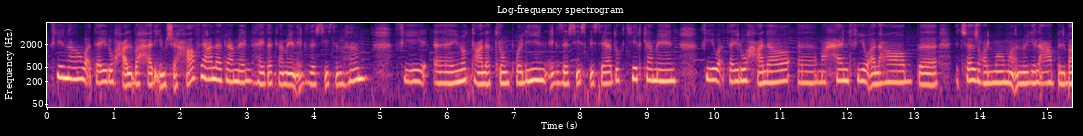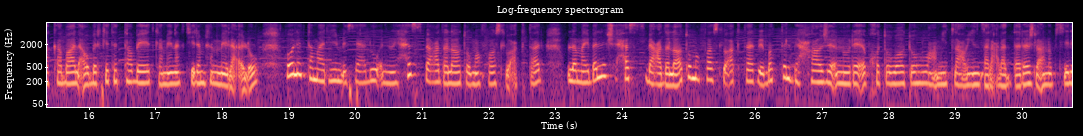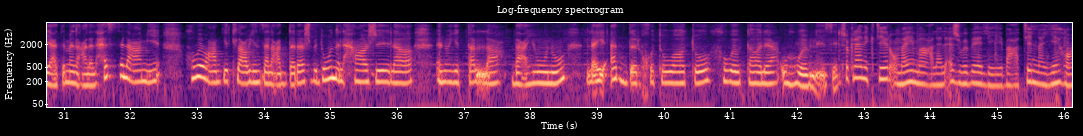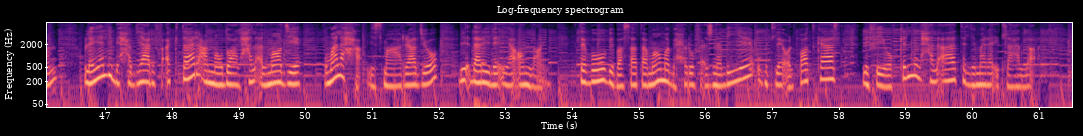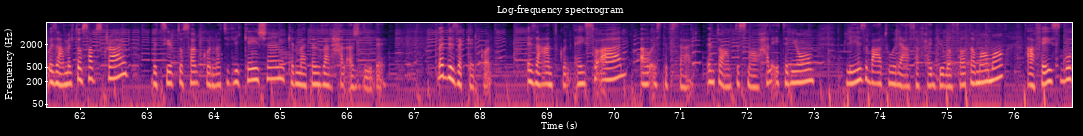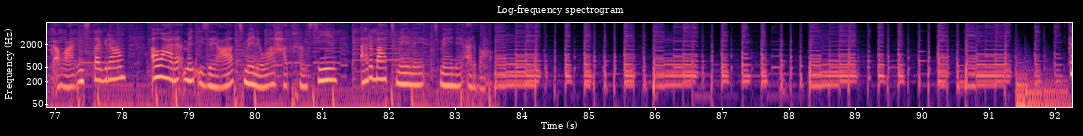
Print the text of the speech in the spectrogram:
فينا وقتها يروح على البحر يمشي حافي على الرمل هيدا كمان exercice مهم. في آه، ينط على trampoline exercice بيساعده كتير كمان. في وقتها يروح على آه، محل فيه ألعاب آه، تشجعوا الماما إنه يلعب بال bac à balles أو بركة الطابات كمان كتير مهمة لإله. هول التمارين بيساعدوه إنه يحس بعضلاته ومفاصله أكتر. ولما يبلش يحس بعضلاته ومفاصله أكتر ببطل بحاجة إنه يراقب خطواته وهو عم يطلع وينزل على الدرج لأنه بصير يعتمد على الحس العميق هو وعم يطلع وينزل على الدرج بدون الحاجة لأنه يتطلع بعيونه ليقدر خطواته هو وطالع وهو نازل. شكرا كتير أميمة على الأجوبة اللي بعتلنا إياهم وليلي بحب يعرف أكثر عن موضوع الحلقة الماضية وما لحق يسمع على الراديو بيقدر يلاقيها أونلاين. اكتبوا ببساطة ماما بحروف أجنبية وبتلاقوا البودكاست اللي فيه كل الحلقات اللي مرقت لهلأ. وإذا عملتوا subscribe بتصير توصلكم notification كل ما تنزل حلقة جديدة. بدي أذكركم إذا عندكم أي سؤال أو استفسار أنتوا عم تسمعوا حلقة اليوم please ابعتوا لي على صفحة ببساطة ماما على فيسبوك أو على إنستغرام أو على رقم الإذاعة 8150 4884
